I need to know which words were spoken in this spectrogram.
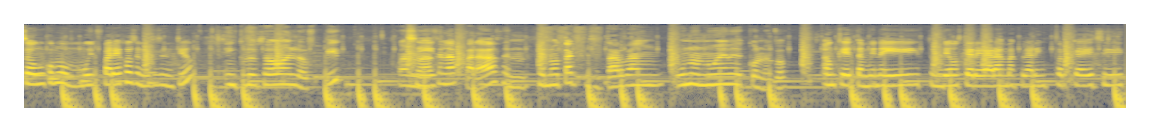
son como muy parejos en ese sentido. Incluso en los pits, cuando Sí. hacen las paradas, se, se nota que se tardan 1.9 con los dos. Aunque también ahí tendríamos que agregar a McLaren porque ahí sí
